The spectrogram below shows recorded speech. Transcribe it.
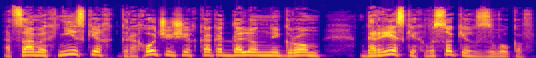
от самых низких, грохочущих, как отдаленный гром, до резких, высоких звуков.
